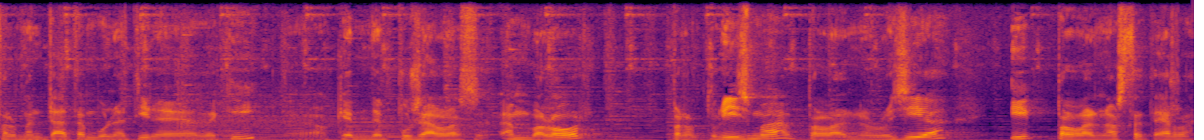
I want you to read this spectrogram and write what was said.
fermentat amb una tina d'aquí, el que hem de posar-les en valor per al turisme, per a l'enologia i per a la nostra terra.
